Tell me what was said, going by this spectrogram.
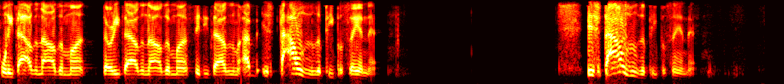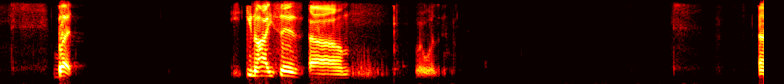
twenty thousand dollars a month, thirty thousand dollars a month, fifty thousand a month. I, it's thousands of people saying that. It's thousands of people saying that. But you know how he says, um, where was it? Uh,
